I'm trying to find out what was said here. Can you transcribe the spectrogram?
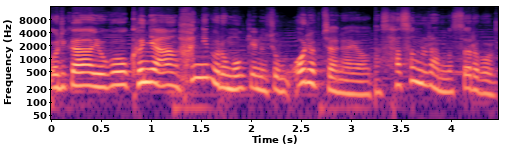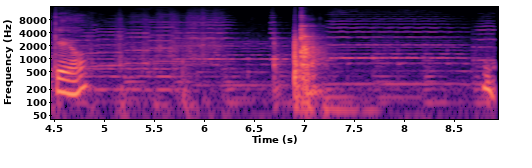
우리가 요거 그냥 한 입으로 먹기는 좀 어렵잖아요. 사선으로 한번 썰어 볼게요. 음,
